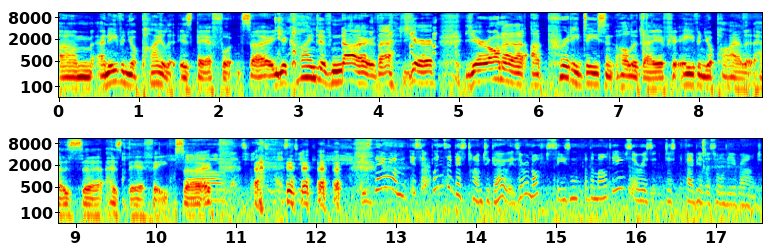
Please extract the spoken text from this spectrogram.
um, and even your pilot is barefoot, so you kind of know that you're you're on a, a pretty decent holiday if even your pilot has uh, has bare feet. So. Oh, that's fantastic. is there um is it when's the best time to go? Is there an off season for the Maldives or is it just fabulous all year round?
